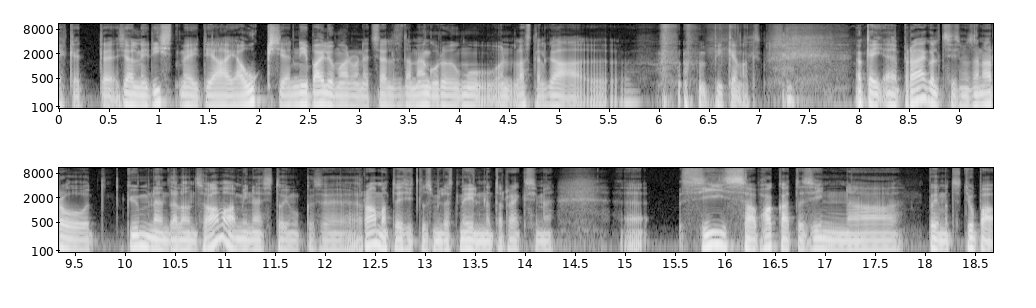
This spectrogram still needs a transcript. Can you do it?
ehk et äh, seal neid istmeid ja, ja uksi on nii palju, ma arvan, et seal seda mängurõõmu on lastel ka äh, pikemaks. okei okay,, praegult siis ma saan aru, kümnendal on see avamine, siis toimub ka see raamatuesitlus, millest me eelmine nädal rääkisime, siis saab hakata sinna põhimõtteliselt juba,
